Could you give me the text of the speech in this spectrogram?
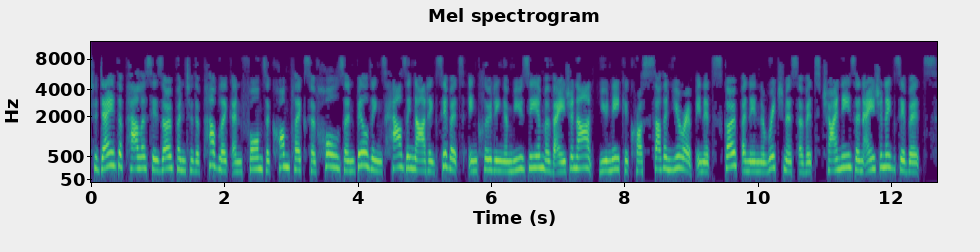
Today the palace is open to the public and forms a complex of halls and buildings housing art exhibits, including a museum of Asian art, unique across southern Europe in its scope and in the richness of its Chinese and Asian exhibits.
